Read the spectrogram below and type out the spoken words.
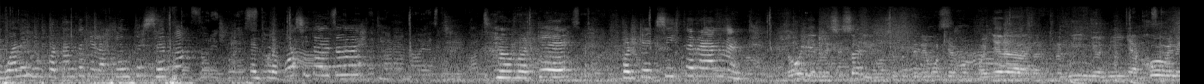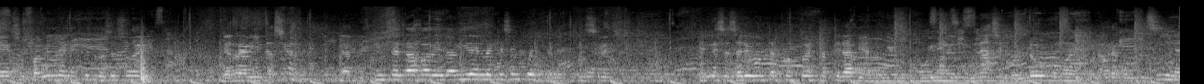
igual es importante que la gente sepa el propósito de todo esto. porque, porque existe realmente. No, y es necesario. Nosotros tenemos que acompañar a nuestros niños, niñas, jóvenes, sus familias en este proceso de, de rehabilitación, las distintas etapas de la vida en la que se encuentran. Entonces, es necesario contar con todas estas terapias, lo que como vimos en el gimnasio, con loco, con ahora con piscina,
